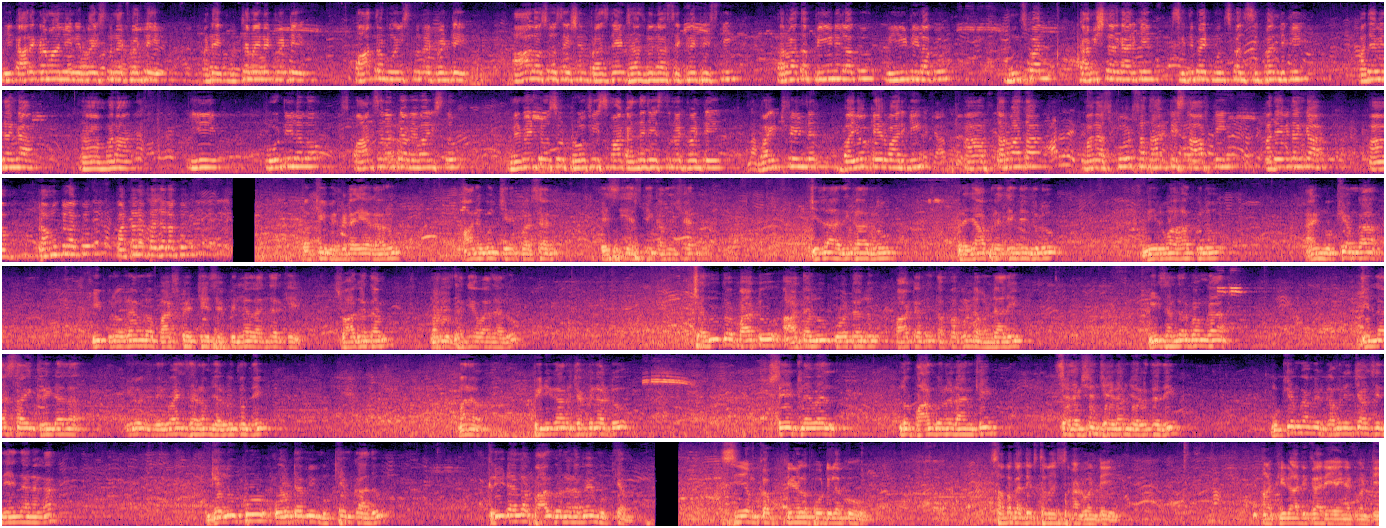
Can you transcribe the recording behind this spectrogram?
ఈ కార్యక్రమాన్ని నిర్వహిస్తున్నటువంటి అంటే ముఖ్యమైనటువంటి పాత్ర పోయిస్తున్నటువంటి all association president as well as తర్వాత పీఈడీలకు పీఈటీలకు మున్సిపల్ కమిషనర్ గారికి సిద్దిపేట మున్సిపల్ సిబ్బందికి అదేవిధంగా మన ఈ పోటీలలో స్పాన్సర్గా వ్యవహరిస్తూ మెమెంటోస్ ట్రోఫీస్ మాకు అందజేస్తున్నటువంటి వైట్ ఫీల్డ్ బయోకేర్ వారికి తర్వాత మన స్పోర్ట్స్ అథారిటీ స్టాఫ్కి అదేవిధంగా ప్రముఖులకు పట్టణ ప్రజలకు. బక్కి వెంకటయ్య గారు హానగుల్ చైర్పర్సన్ ఎస్సీ ఎస్టీ కమిషన్ జిల్లా అధికారులు ప్రజాప్రతినిధులు నిర్వాహకులు అండ్ ముఖ్యంగా ఈ ప్రోగ్రాంలో పార్టిసిపేట్ చేసే పిల్లలందరికీ స్వాగతం మరియు ధన్యవాదాలు. చదువుతో పాటు ఆటలు పోటలు పాటలు తప్పకుండా ఉండాలి. ఈ సందర్భంగా జిల్లా స్థాయి క్రీడల ఈరోజు నిర్వహించడం జరుగుతుంది. మన పిడి గారు చెప్పినట్టు స్టేట్ లెవెల్లో పాల్గొనడానికి సెలెక్షన్ చేయడం జరుగుతుంది. ముఖ్యంగా మీరు గమనించాల్సింది ఏందనగా గెలుపు ఓటమి ముఖ్యం కాదు క్రీడల్లో పాల్గొనడమే ముఖ్యం. సీఎం కప్ క్రీడల పోటీలకు సభకు అధ్యక్షత వహిస్తున్నటువంటి మన క్రీడాధికారి అయినటువంటి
